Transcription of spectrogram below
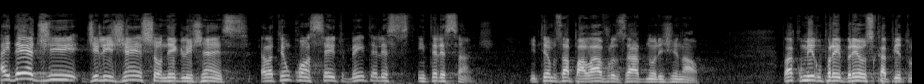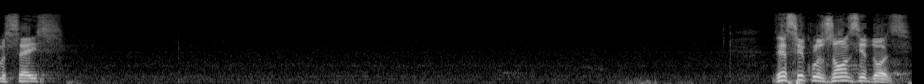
A ideia de diligência ou negligência, ela tem um conceito bem interessante, em termos da palavra usada no original. Vá comigo para Hebreus capítulo 6. Versículos 11 e 12.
